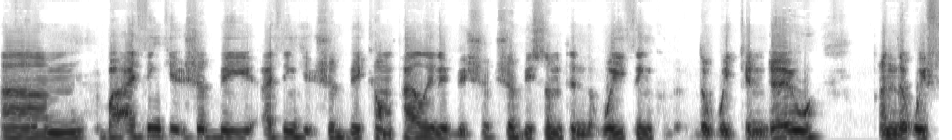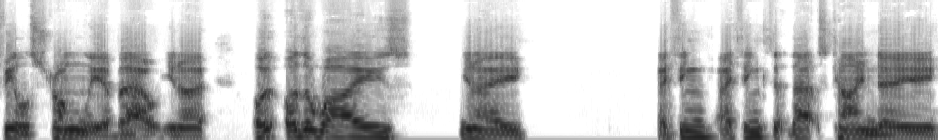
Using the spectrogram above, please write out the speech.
Um, but I think it should be. I think it should be compelling. It be, should, should be something that we think that we can do, and that we feel strongly about. You know, o- otherwise, you know, I think I think that that's kind of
